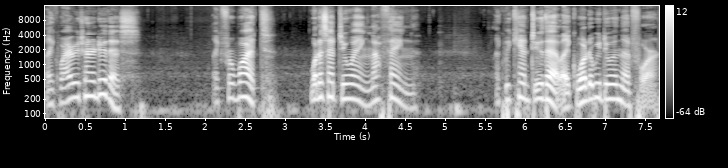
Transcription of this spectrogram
Like why are we trying to do this? Like for what? What is that doing? Nothing. Like we can't do that. Like what are we doing that for?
